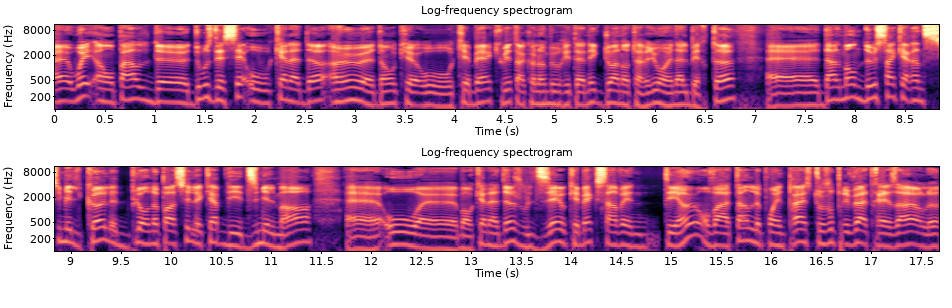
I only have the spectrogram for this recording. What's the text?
Euh, oui, on parle de 12 décès au Canada, un euh, donc euh, au Québec, 8 en Colombie-Britannique, 2 en Ontario, un en Alberta. Euh, dans le monde, 246 000 cas. là, on a passé le cap des 10 000 morts. Euh, au euh, bon Canada, je vous le disais, au Québec, 121. On va attendre le point de presse, toujours prévu à 13 h là,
